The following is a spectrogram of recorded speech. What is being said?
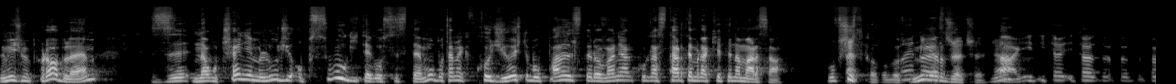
my mieliśmy problem z nauczeniem ludzi obsługi tego systemu, bo tam jak wchodziłeś, to był panel sterowania kurna startem rakiety na Marsa. Było wszystko tak. po prostu, no miliard jest, rzeczy. Nie? Tak, i, i, to, i to, to, to,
